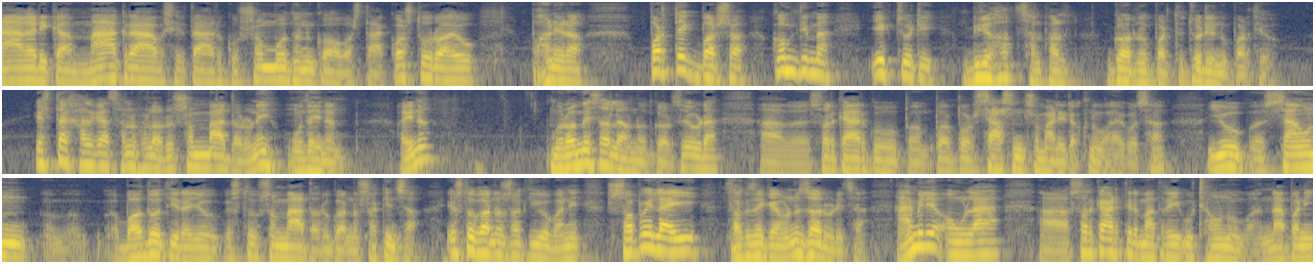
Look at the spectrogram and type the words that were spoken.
नागरिकका माग र आवश्यकताहरूको सम्बोधनको अवस्था कस्तो रह्यो भनेर प्रत्येक वर्ष कम्तीमा एकचोटि वृहत छलफल गर्नु पर्थ्यो जोडिनु पर्थ्यो यस्ता खालका छलफलहरू संवादहरू नै हुँदैनन् होइन? म रमेश सरलाई अनुरोध गर्छु एउटा सरकारको शासन सम्हालिराख्नु भएको छ। यो साउन भदौतिर यो यस्तो संवादहरू गर्न सकिन्छ। यस्तो गर्न सकियो भने सबैलाई झकझक्याउनु जरुरी छ। हामीले औँला सरकारतिर मात्रै उठाउनु भन्दा पनि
